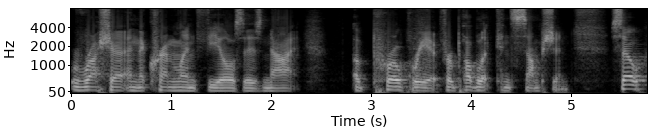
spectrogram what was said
Russia and the Kremlin feels is not appropriate for public consumption. So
